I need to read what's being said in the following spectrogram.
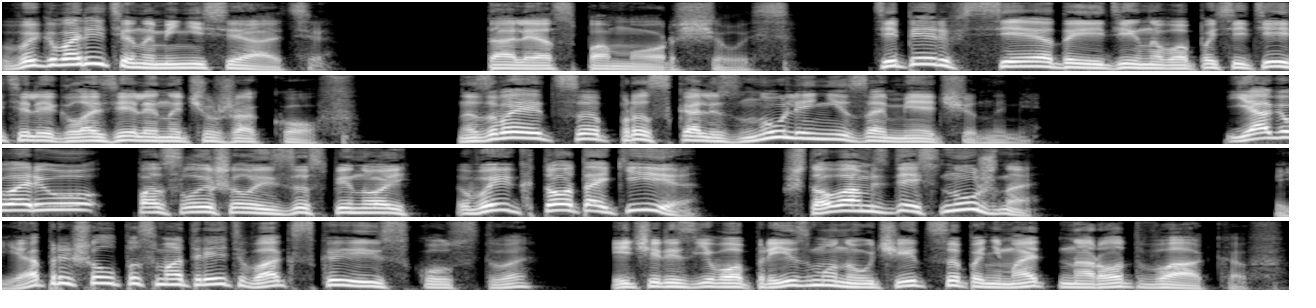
Вы говорите на Минисиате?» Талиас поморщилась. Теперь все до единого посетители глазели на чужаков. Называется, проскользнули незамеченными. «Я говорю», — послышалось за спиной, — «вы кто такие? Что вам здесь нужно?» Я пришел посмотреть вакское искусство и через его призму научиться понимать народ ваков.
